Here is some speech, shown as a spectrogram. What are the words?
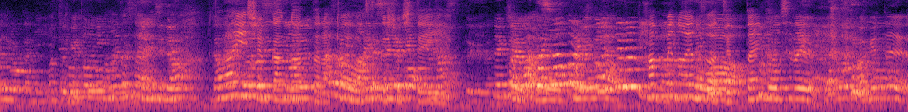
藤ひろかに本当にごめんなさい可愛い瞬間があったら今日は。スクショしていい半目のやつは。絶対に載せないあげて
